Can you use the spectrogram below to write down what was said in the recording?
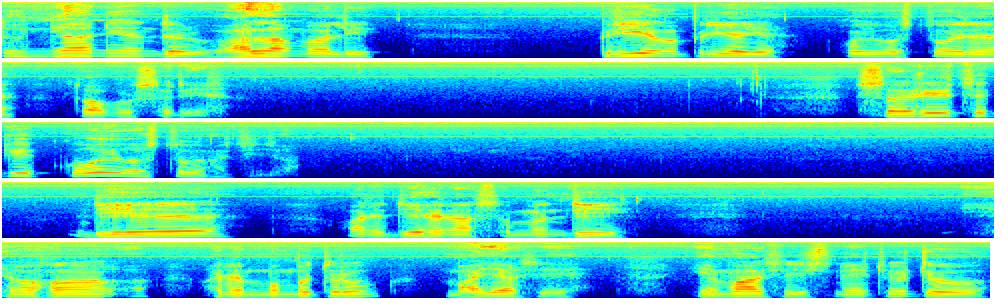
દુનિયાની અંદર વાલામ વાલી પ્રિયમાં પ્રિય કોઈ વસ્તુ હોય ને, તો આપણું શરીર. શરીર થકી કોઈ વસ્તુ નથી જો. દેહ અને દેહના સંબંધી યહ અને મમતરૂપ માયા છે. એમાં શીશને તૂટ્યો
